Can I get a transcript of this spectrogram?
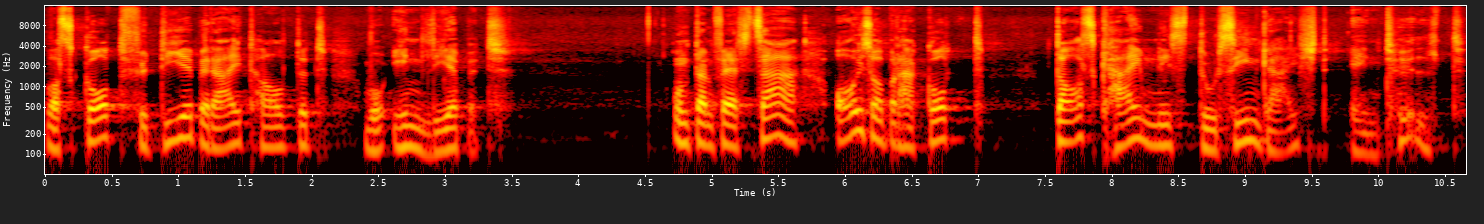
was Gott für die bereithaltet, wo ihn lieben. Und dann Vers 10, uns aber hat Gott das Geheimnis durch seinen Geist enthüllt.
